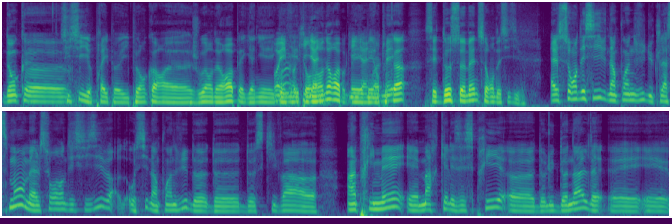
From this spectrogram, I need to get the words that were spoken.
donc euh, Si, si, après il peut, il peut encore euh, jouer en Europe et gagner, Ouais, il gagner faut les tournois gagne, en Europe. Mais, gagne. mais en tout Mais- cas, ces deux semaines seront décisives. elles seront décisives d'un point de vue du classement, mais elles seront décisives aussi d'un point de vue de, de, de ce qui va euh, imprimer et marquer les esprits euh, de Luc Donald et,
